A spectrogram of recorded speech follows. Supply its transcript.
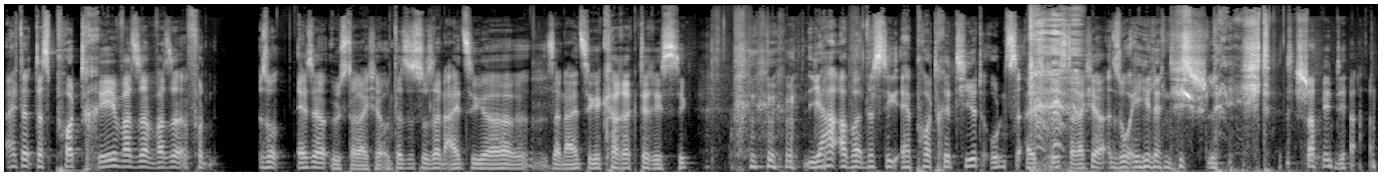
Alter, das Porträt, was er, was er von. So, er ist ja Österreicher und das ist so sein einziger, seine einzige Charakteristik. ja, aber das Ding, er porträtiert uns als Österreicher so elendig schlecht. Schau ihn dir an.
